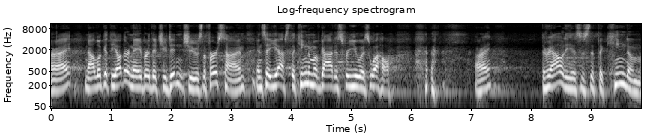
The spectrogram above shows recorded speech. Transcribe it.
All right? Now look at the other neighbor that you didn't choose the first time and say, Yes, the kingdom of God is for you as well. all right? The reality is, is that the kingdom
